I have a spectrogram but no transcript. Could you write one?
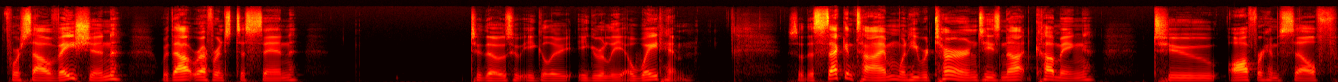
for salvation without reference to sin to those who eagerly, eagerly await him. So the second time, when he returns, he's not coming to offer himself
